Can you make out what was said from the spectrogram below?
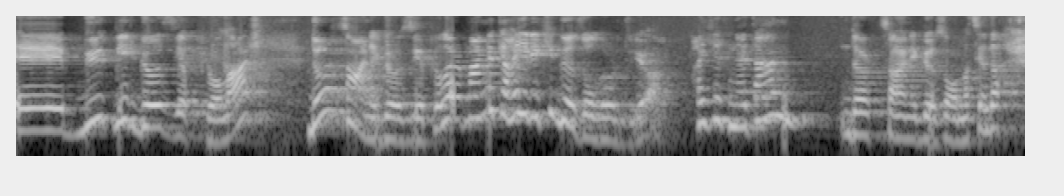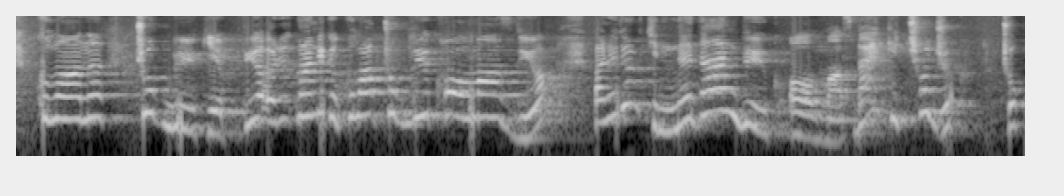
e, büyük bir göz yapıyorlar. Dört tane göz yapıyorlar. Ben diyor ki hayır iki göz olur diyor. Hayır neden dört tane göz olması ya da kulağını çok büyük yapıyor. Öğretmen diyor ki kulak çok büyük olmaz diyor. Ben diyorum ki neden büyük olmaz? Belki çocuk çok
